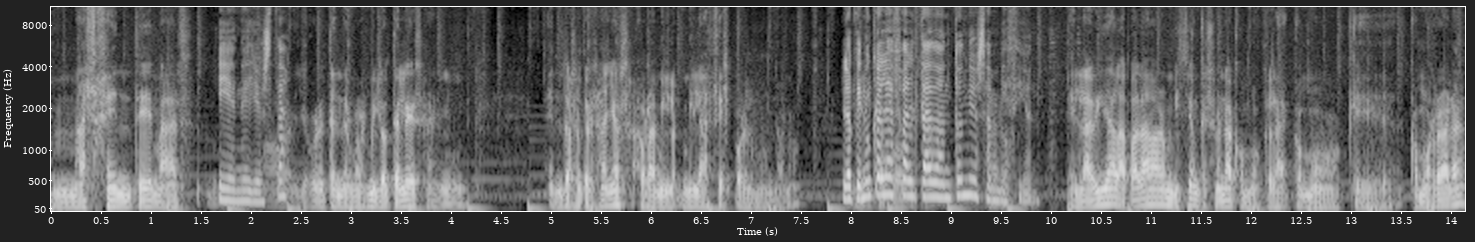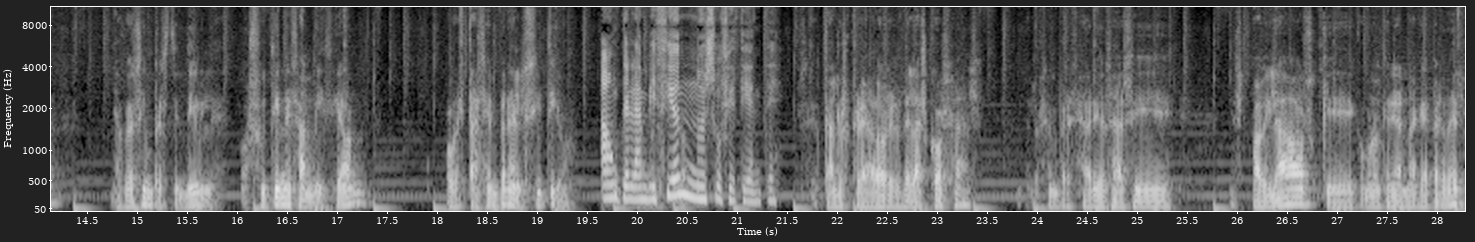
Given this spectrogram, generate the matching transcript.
más gente, más... Y en ello está. Yo creo que tendremos mil hoteles en, dos o tres años, habrá mil, mil haces por el mundo. ¿no? Lo que nunca le ha faltado a Antonio es ambición. En la vida la palabra ambición, que suena como, como, que, como rara, yo creo que es imprescindible. O tú tienes ambición o estás siempre en el sitio. Aunque la ambición no es suficiente. están los creadores de las cosas, los empresarios así espabilados que como no tenías nada que perder,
